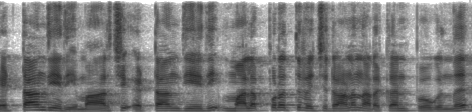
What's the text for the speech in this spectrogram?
എട്ടാം തീയതി മാർച്ച് എട്ടാം തീയതി മലപ്പുറത്ത് വെച്ചിട്ടാണ് നടക്കാൻ പോകുന്നത്.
